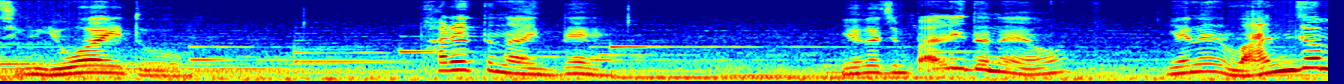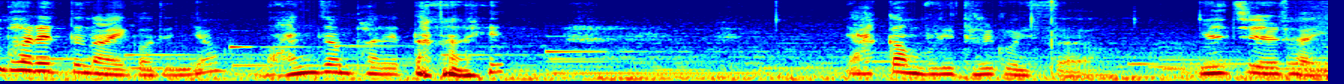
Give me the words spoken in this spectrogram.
지금 요 아이도 파레뜬 아이인데 얘가 좀 빨리 드네요. 얘는 완전 파레뜬 아이거든요. 완전 파레뜬 아이. 약간 물이 들고 있어요. 일주일 사이에.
